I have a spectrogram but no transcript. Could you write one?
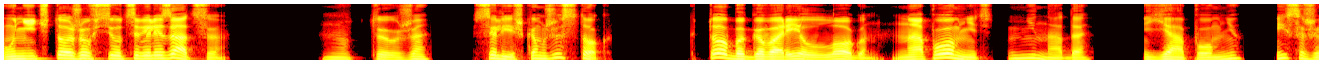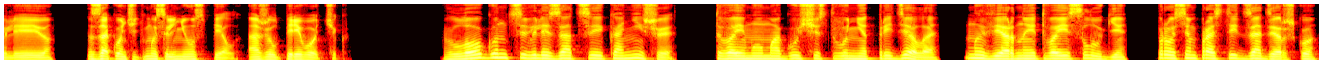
Уничтожу всю цивилизацию. Ну ты уже слишком жесток. Кто бы говорил, Логан, напомнить не надо. Я помню и сожалею. Закончить мысль не успел, ожил переводчик. Логун цивилизации Каниши. Твоему могуществу нет предела. Мы верные твои слуги. Просим простить задержку.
